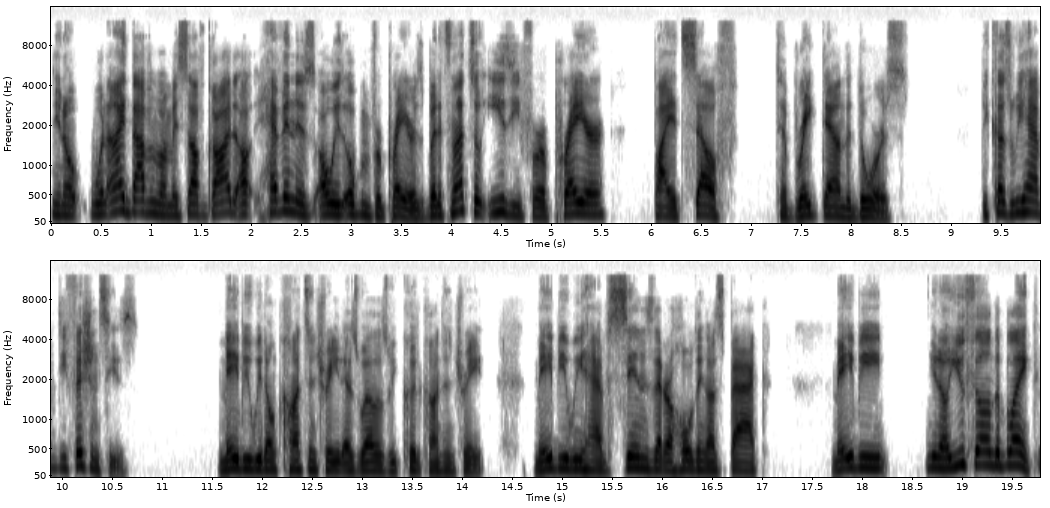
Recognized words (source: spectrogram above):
you know, when I daven by myself, God, uh, heaven is always open for prayers, but it's not so easy for a prayer by itself to break down the doors because we have deficiencies. Maybe we don't concentrate as well as we could concentrate. Maybe we have sins that are holding us back. Maybe, you know, you fill in the blank.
